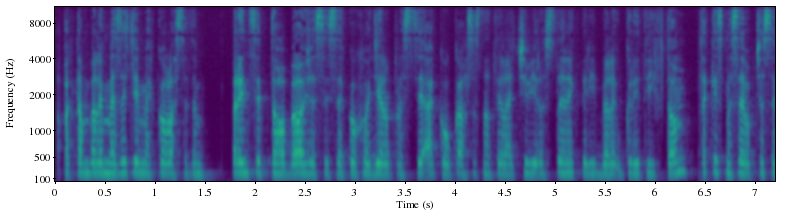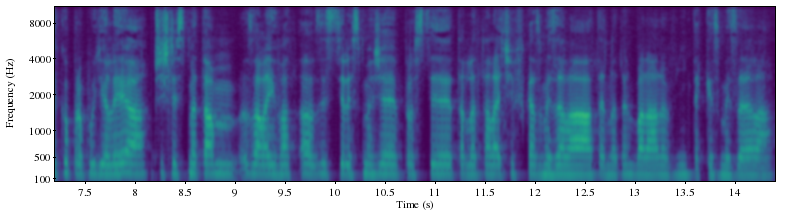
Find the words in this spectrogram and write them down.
A pak tam byly mezi tím jako vlastně ten princip toho bylo, že jsi jako chodil prostě a koukal se na ty léčivé rostliny, které byly ukrytý v tom. Taky jsme se občas jako propudili a přišli jsme tam zalejvat a zjistili jsme, že prostě tahle ta léčivka zmizela a tenhle ten banánovník taky zmizel a,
